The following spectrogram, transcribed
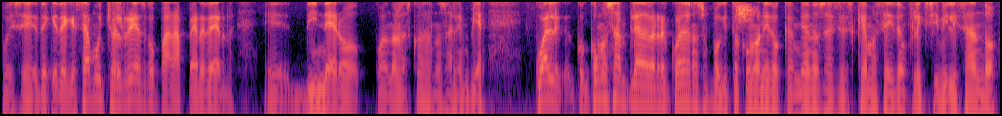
pues eh, de, que, de que sea mucho el riesgo para perder eh, dinero cuando las cosas no salen bien. ¿Cuál, ¿Cómo se ha ampliado? Recuérdanos un poquito cómo han ido cambiando esos esquemas, se ha ido flexibilizando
